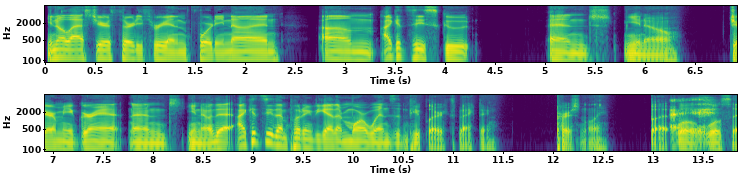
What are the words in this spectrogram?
you know, last year 33 and 49. Um, I could see Scoot and, you know, Jerami Grant and, you know, that I could see them putting together more wins than people are expecting personally. But we'll we'll see.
